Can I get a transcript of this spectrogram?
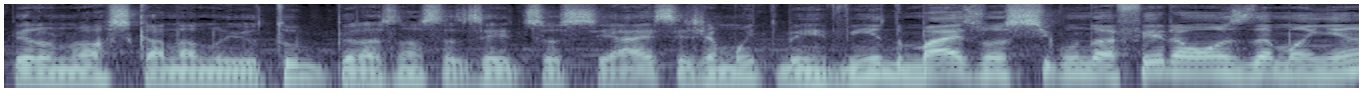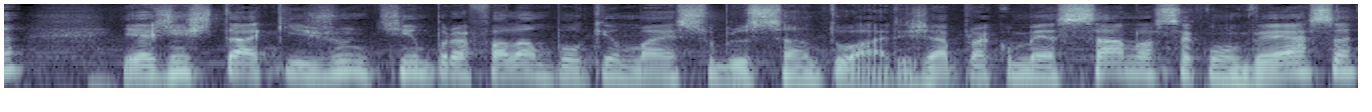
Pelo nosso canal no YouTube, pelas nossas redes sociais, seja muito bem-vindo. Mais uma segunda-feira, 11 da manhã, e a gente está aqui juntinho para falar um pouquinho mais sobre o santuário. Já para começar a nossa conversa,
